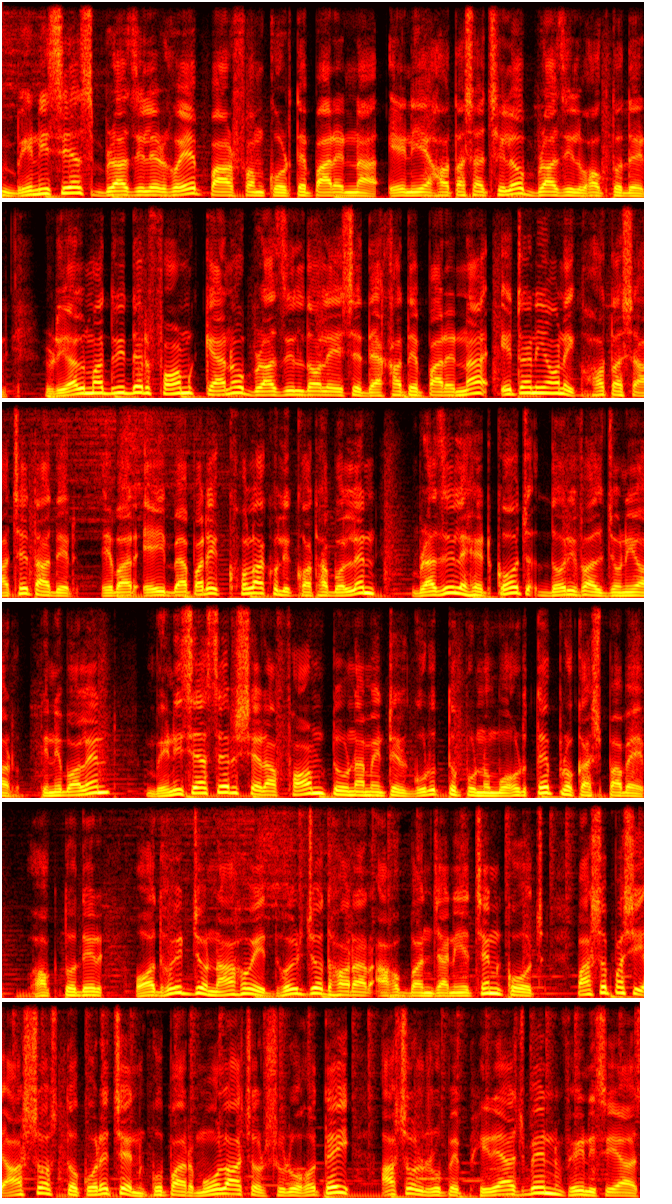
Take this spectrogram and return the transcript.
ভিনিসিয়াস ব্রাজিলের হয়ে পারফর্ম করতে পারেন না। এ নিয়ে হতাশা ছিল ব্রাজিল ভক্তদের। রিয়াল মাদ্রিদের ফর্ম কেন ব্রাজিল দলে এসে দেখাতে পারেন না, এটা নিয়ে অনেক হতাশা আছে তাদের। এবার এই ব্যাপারে খোলাখুলি কথা বললেন Brazil head coach Dorival Junior. তিনি বলেন ভিনিসিয়াসের সেরা ফর্ম টুর্নামেন্টের গুরুত্বপূর্ণ মুহূর্তে প্রকাশ পাবে। ভক্তদের অধৈর্য না হয়ে ধৈর্য ধরার আহ্বান জানিয়েছেন কোচ। পাশাপাশি আশ্বস্ত করেছেন, কোপার মূল আসর শুরু হতেই আসল রূপে ফিরে আসবেন ভিনিসিয়াস।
